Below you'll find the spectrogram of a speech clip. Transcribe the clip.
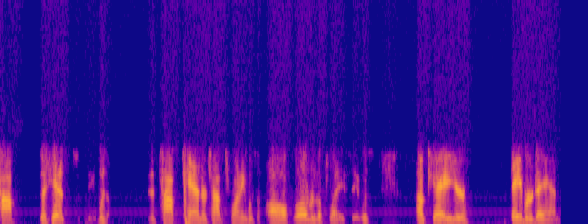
top, the hits it was the top 10 or top 20 was all over the place. It was, okay, your Saber Dance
